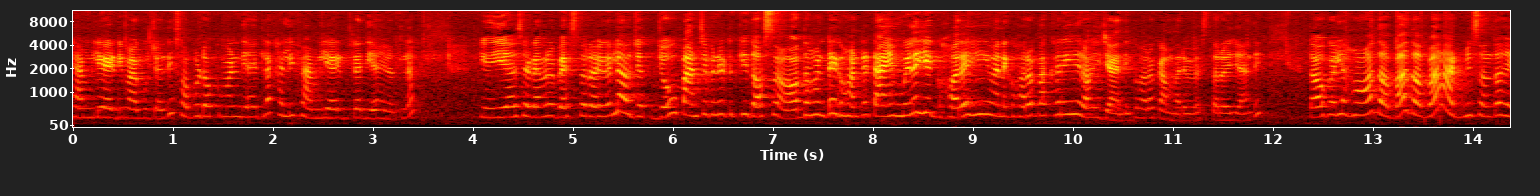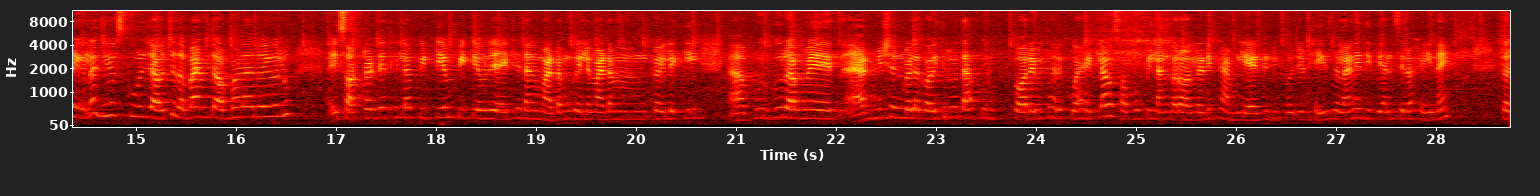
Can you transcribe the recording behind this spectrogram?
ଫ୍ୟାମିଲି ଆଇ ଡ଼ି ମାଗୁଛନ୍ତି ସବୁ ଡକୁମେଣ୍ଟ ଦିଆହେଇଥିଲା ଖାଲି ଫ୍ୟାମିଲି ଆଇଡ଼ିଟା ଦିଆହେଇନଥିଲା ଇଏ ସେଇଟା ବ୍ୟସ୍ତ ରହିଗଲେ ଆଉ ଯେଉଁ ପାଞ୍ଚ ମିନିଟ୍ କି ଦଶ ଅଧଘଣ୍ଟେ ଘଣ୍ଟେ ଟାଇମ୍ ମିଳେ ଇଏ ଘରେ ହିଁ ମାନେ ଘର ପାଖରେ ହିଁ ରହିଯାଆନ୍ତି ଘର କାମରେ ବ୍ୟସ୍ତ ରହିଯାଆନ୍ତି ତ ଆଉ କହିଲେ ହଁ ଦେବା ଦେବା ଆଡ଼ମିସନ୍ ତ ହେଇଗଲା ଝିଅ ସ୍କୁଲ ଯାଉଛି ଦେବା ଏମିତି ଅବହେଳା ରହିଗଲୁ ଏଇ ସଟର୍ଡ଼େ ଥିଲା ପିଟିଏମ୍ ପିଟିଏମ୍ରେ ଯାଇଥିଲି ତାଙ୍କ ମ୍ୟାଡ଼ାମ୍ କହିଲେ ମ୍ୟାଡ଼ାମ୍ କହିଲେ କି ପୂର୍ବରୁ ଆମେ ଆଡ଼ମିସନ୍ ବେଳେ କହିଥିଲୁ ତା ପରେ ବି ଥରେ କୁହାହେଇଥିଲା ଆଉ ସବୁ ପିଲାଙ୍କର already family I D deposit ହେଇସାରିଲାଣି ଦିବ୍ୟାଂଶୀର ହେଇନାହିଁ ତ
